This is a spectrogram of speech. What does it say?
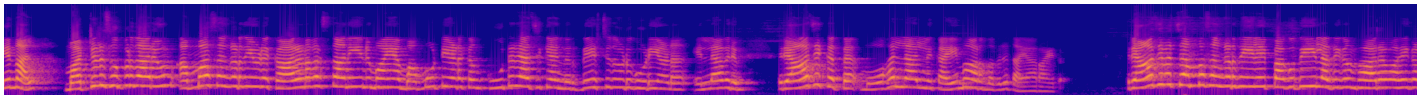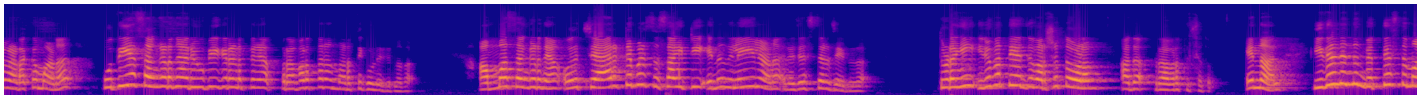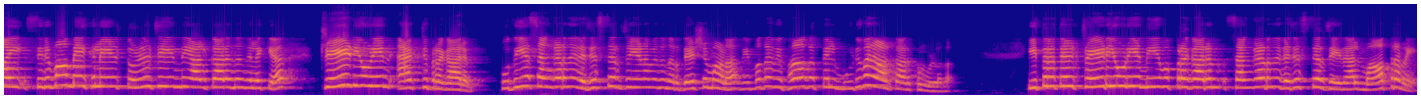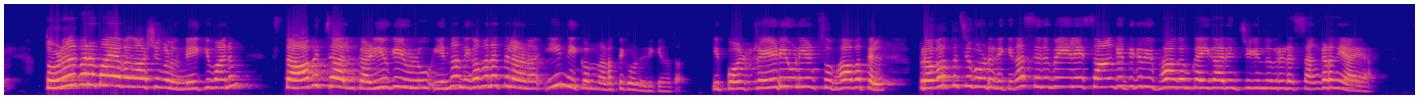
എന്നാൽ മറ്റൊരു സുപ്രധാനവും അമ്മ സംഘടനയുടെ കാരണവസ്ഥാനീയനുമായ മമ്മൂട്ടിയടക്കം കൂട്ടരാജിക്കാൻ നിർദ്ദേശിച്ചതോടുകൂടിയാണ് എല്ലാവരും രാജിക്കത്ത് മോഹൻലാലിന് കൈമാറുന്നതിന് തയ്യാറായത്. രാജിവെച്ച അമ്മ സംഘടനയിലെ പകുതിയിലധികം ഭാരവാഹികൾ അടക്കമാണ് പുതിയ സംഘടനാ രൂപീകരണത്തിന് പ്രവർത്തനം നടത്തിക്കൊണ്ടിരുന്നത്. അമ്മ സംഘടന ഒരു ചാരിറ്റബിൾ സൊസൈറ്റി എന്ന നിലയിലാണ് രജിസ്റ്റർ ചെയ്തത്. തുടങ്ങി ഇരുപത്തിയഞ്ച് വർഷത്തോളം അത് പ്രവർത്തിച്ചതും. എന്നാൽ ഇതിൽ നിന്നും വ്യത്യസ്തമായി സിനിമാ മേഖലയിൽ തൊഴിൽ ചെയ്യുന്ന ആൾക്കാരെന്ന നിലയ്ക്ക് ട്രേഡ് യൂണിയൻ ആക്ട് പ്രകാരം പുതിയ സംഘടന രജിസ്റ്റർ ചെയ്യണമെന്ന നിർദ്ദേശമാണ് വിമത വിഭാഗത്തിൽ മുഴുവൻ ആൾക്കാർക്കും ഉള്ളത്. ഇത്തരത്തിൽ ട്രേഡ് യൂണിയൻ നിയമപ്രകാരം സംഘടന രജിസ്റ്റർ ചെയ്താൽ മാത്രമേ തൊഴിൽപരമായ അവകാശങ്ങൾ ഉന്നയിക്കുവാനും സ്ഥാപിച്ചാലും കഴിയുകയുള്ളൂ എന്ന നിഗമനത്തിലാണ് ഈ നീക്കം നടത്തിക്കൊണ്ടിരിക്കുന്നത്. ഇപ്പോൾ ട്രേഡ് യൂണിയൻ സ്വഭാവത്തിൽ പ്രവർത്തിച്ചുകൊണ്ടിരിക്കുന്ന സിനിമയിലെ സാങ്കേതിക വിഭാഗം കൈകാര്യം ചെയ്യുന്നവരുടെ സംഘടനയായ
